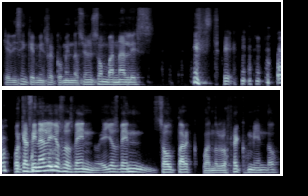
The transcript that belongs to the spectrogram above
que dicen que mis recomendaciones son banales. Este, porque al final ellos los ven, ellos ven South Park cuando los recomiendo.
